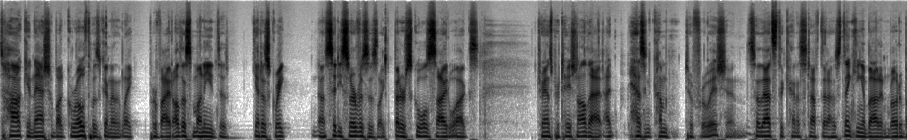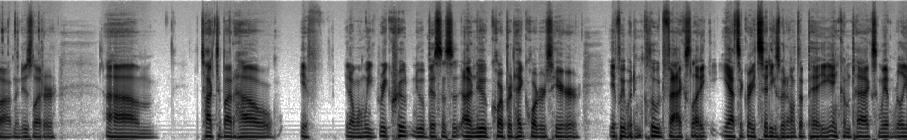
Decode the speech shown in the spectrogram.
talk in Nashville about growth was going to like provide all this money to get us great uh, city services like better schools, sidewalks, transportation, all that I, hasn't come to fruition. So that's the kind of stuff that I was thinking about and wrote about in the newsletter. Um, talked about how if you know when we recruit new businesses, our uh, new corporate headquarters here, if we would include facts like, yeah, it's a great city because we don't have to pay income tax, and we have really,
